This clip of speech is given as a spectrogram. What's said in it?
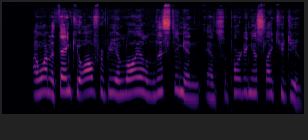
I want to thank you all for being loyal and listening and, and supporting us like you do.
